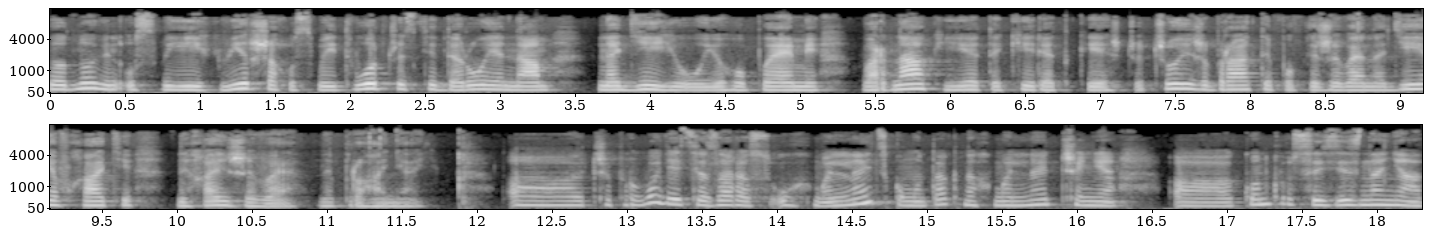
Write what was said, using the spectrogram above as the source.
все одно він у своїх віршах, у своїй творчості дарує нам надію. У його поемі Варнак є такі рядки, що чуєш, брате, поки живе надія в хаті, нехай живе, не проганяй. А, чи проводяться зараз у Хмельницькому, так на Хмельниччині, а, конкурси зі знання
